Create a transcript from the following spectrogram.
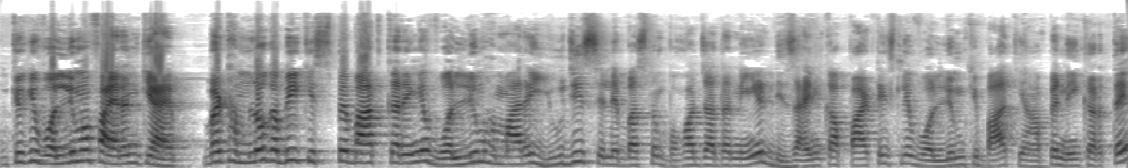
क्योंकि वॉल्यूम ऑफ़ आयरन क्या है? बट हम लोग अभी किस पे बात करेंगे? वॉल्यूम हमारे यूजी सिलेबस में बहुत ज़्यादा नहीं है। डिज़ाइन का पार्ट है, इसलिए वॉल्यूम की बात यहाँ पे नहीं करते।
